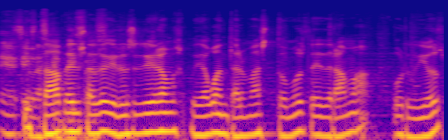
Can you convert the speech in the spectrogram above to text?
en- Sí, en estaba pensando que no sé si hubiéramos podido aguantar más tomos de drama, por Dios,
